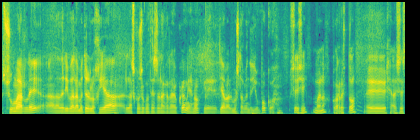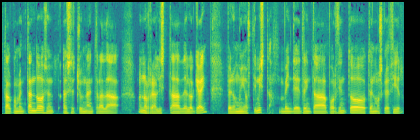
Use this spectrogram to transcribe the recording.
sumarle a la deriva de la meteorología las consecuencias de la guerra de Ucrania, ¿no? Que ya hablamos también de ello un poco. Sí, sí, bueno, correcto. Eh, has estado comentando, has hecho una entrada, bueno, realista de lo que hay, pero muy optimista. 20-30% tenemos que decir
